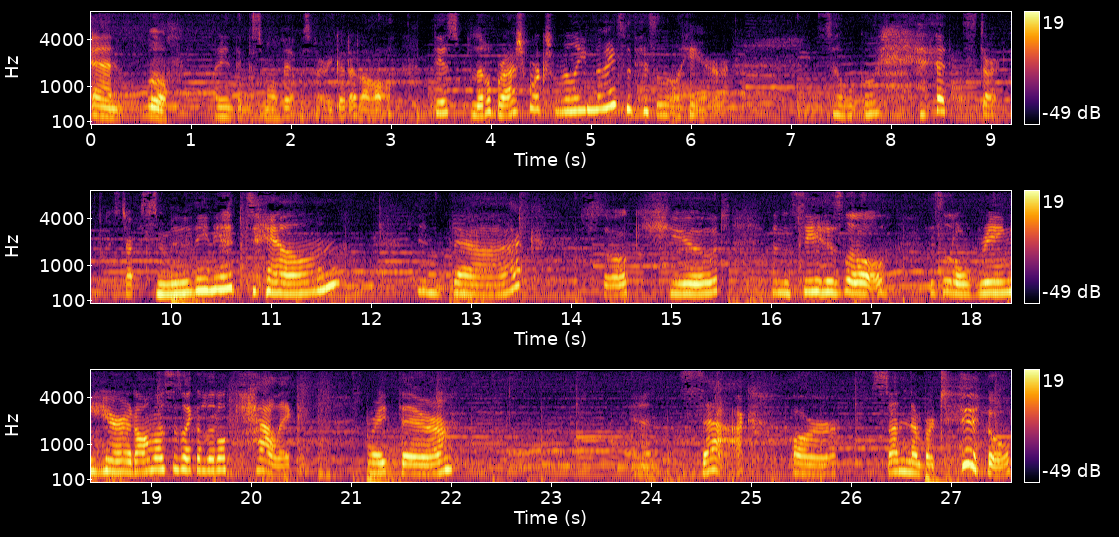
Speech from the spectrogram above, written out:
and ugh, I didn't think the smell of it was very good at all. This little brush works really nice with his little hair. So we'll go ahead and start, start smoothing it down and back so cute. And see his little his little ring here. It almost is like a little calic right there. And Zach, our son number two,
